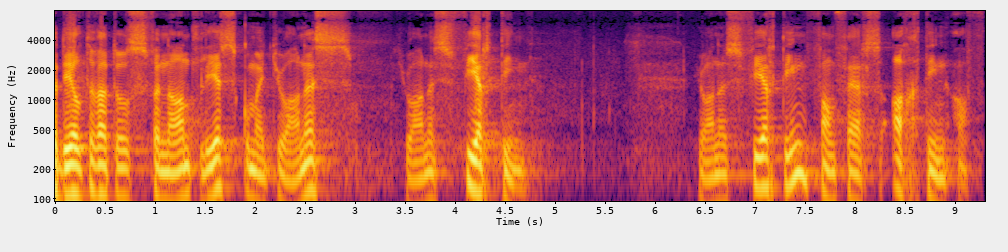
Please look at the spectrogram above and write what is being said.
Gedeelte wat ons vanaand lees kom uit Johannes Johannes 14. Johannes 14 van vers 18 af.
